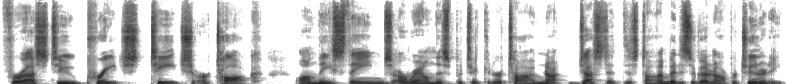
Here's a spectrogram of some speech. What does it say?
for us to preach, teach, or talk on these themes around this particular time. Not just at this time, but it's a good opportunity,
